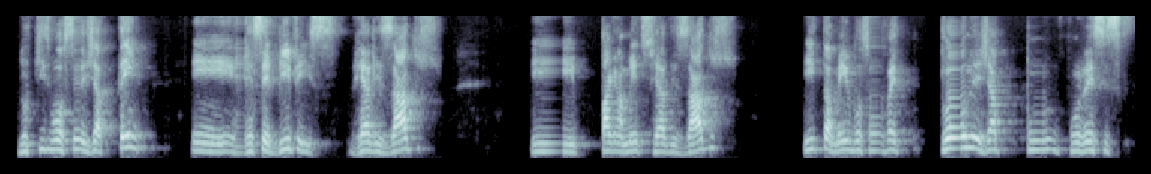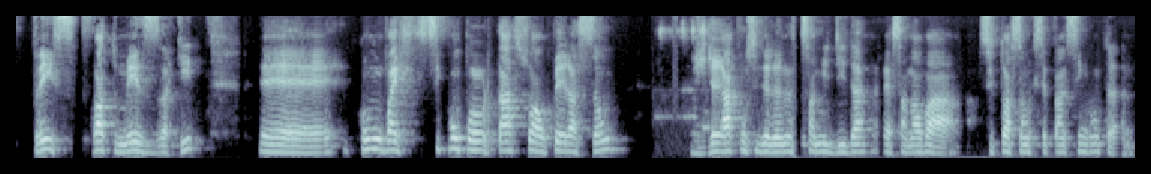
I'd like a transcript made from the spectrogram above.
do que você já tem em recebíveis realizados e pagamentos realizados e também você vai planejar por, por esses três, quatro meses aqui é, como vai se comportar sua operação já considerando essa medida, essa nova situação que você está se encontrando.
